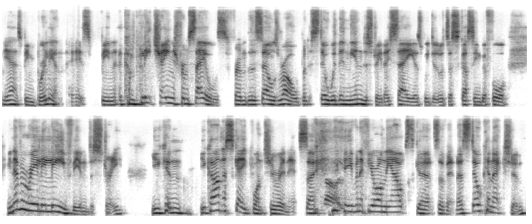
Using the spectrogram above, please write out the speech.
yeah, it's been brilliant. It's been a complete change from sales, from the sales role, but it's still within the industry. They say, as we were discussing before, you never really leave the industry. You can you can't escape once you're in it. So no. even if you're on the outskirts of it, there's still connection.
